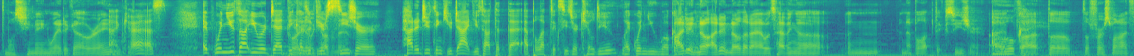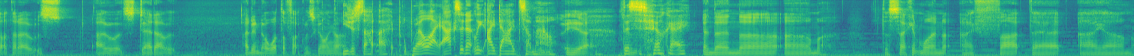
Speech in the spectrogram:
the most humane way to go, right? I guess. If, when you thought you were dead According because of your government. seizure, how did you think you died? You thought that the epileptic seizure killed you? Like when you woke up? I didn't know. I didn't know that I was having a an, an epileptic seizure. I Oh, okay. thought the the first one. I thought that I was I was dead. I was. I didn't know what the fuck was going on. You just thought, I, well, I accidentally, I died somehow. yeah. This is okay. And then the um the second one, I thought that I um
